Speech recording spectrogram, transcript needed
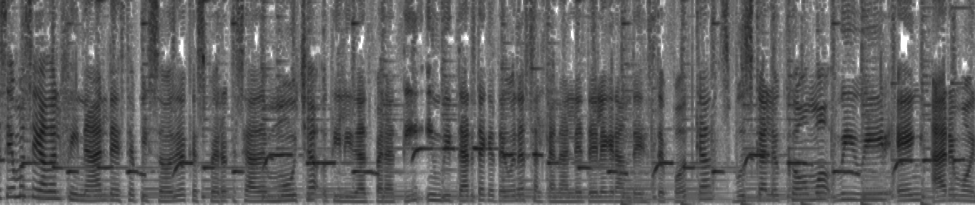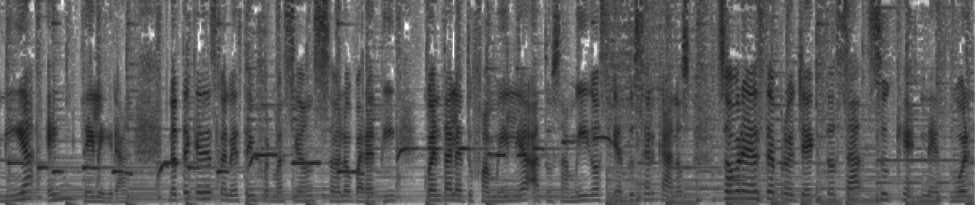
así hemos llegado al final de este episodio que espero que sea de mucha utilidad para ti. Invitarte a que te unas al canal de Telegram de este podcast. Búscalo como Vivir en Armonía en Telegram. No te quedes con esta información solo para ti. Cuéntale a tu familia, a tus amigos y a tus cercanos sobre este proyecto Sasuke Network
